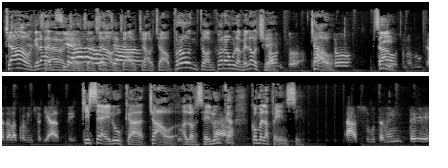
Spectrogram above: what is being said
Ciao, grazie. Ciao, ciao, ciao, ciao, ciao. ciao, ciao. Pronto? Ancora una veloce. Pronto? Ciao. Pronto? Sì. Ciao, sono Luca dalla provincia di Asti. Chi sei Luca? Ciao. Allora, sei Ciao. Luca, come la pensi? Assolutamente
